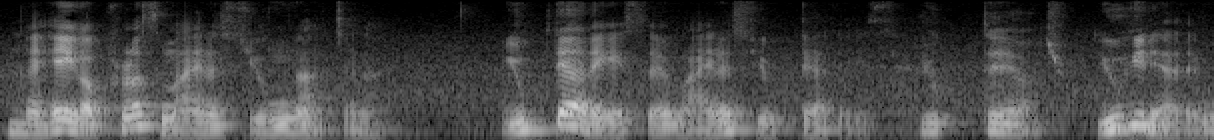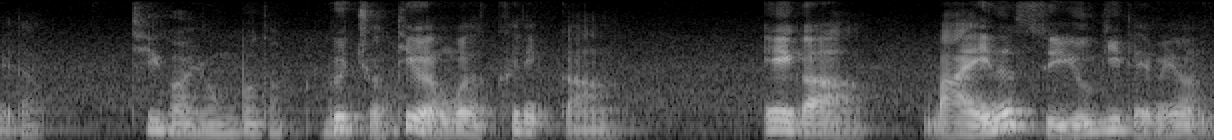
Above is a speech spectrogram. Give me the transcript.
그냥 a가 플러스 마이너스 6 나왔잖아. 6 돼야 되겠어요? 마이너스 6 돼야 되겠어요? 6대야죠. 6이 돼야 됩니다. t가 0보다 크니까. 그렇죠. t가 0보다 크니까 a가 마이너스 6이 되면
